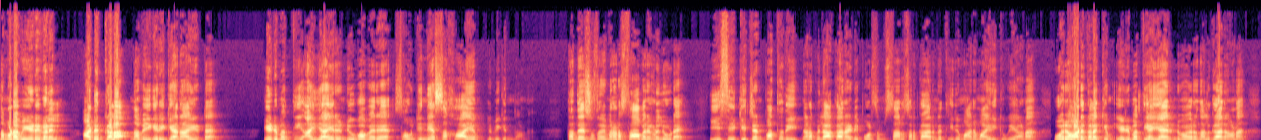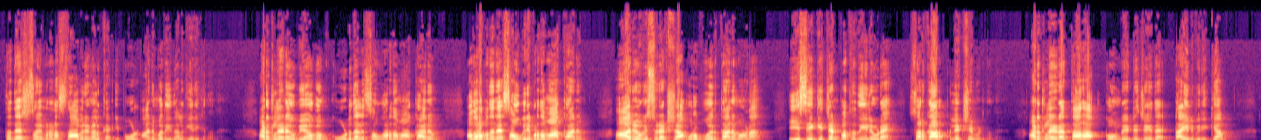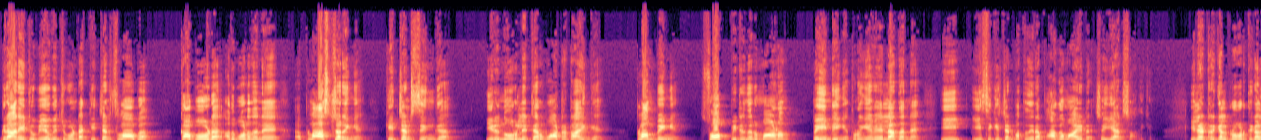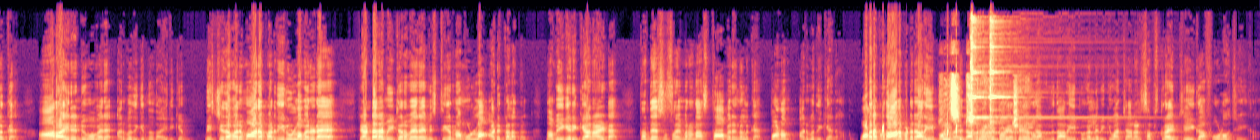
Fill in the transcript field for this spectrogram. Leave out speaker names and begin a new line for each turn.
നമ്മുടെ വീടുകളിൽ അടുക്കള നവീകരിക്കാനായിട്ട് എഴുപത്തി അയ്യായിരം രൂപ വരെ സൗജന്യ സഹായം ലഭിക്കുന്നതാണ്. തദ്ദേശ സ്വയംഭരണ സ്ഥാപനങ്ങളിലൂടെ ഈസി കിച്ചൺ പദ്ധതി നടപ്പിലാക്കാനായിട്ട് ഇപ്പോൾ സംസ്ഥാന സർക്കാരിന്റെ തീരുമാനമായിരിക്കുകയാണ്. ഓരോ അടുക്കളയ്ക്കും എഴുപത്തി അയ്യായിരം രൂപ വരെ നൽകാനാണ് തദ്ദേശ സ്വയംഭരണ സ്ഥാപനങ്ങൾക്ക് ഇപ്പോൾ അനുമതി നൽകിയിരിക്കുന്നത്. അടുക്കളയുടെ ഉപയോഗം കൂടുതൽ സൗഹാർദ്ദമാക്കാനും അതോടൊപ്പം തന്നെ സൗകര്യപ്രദമാക്കാനും ആരോഗ്യ സുരക്ഷ ഉറപ്പുവരുത്താനുമാണ് ഈസി കിച്ചൺ പദ്ധതിയിലൂടെ സർക്കാർ ലക്ഷ്യമിടുന്നത്. അടുക്കളയുടെ തറ കോൺക്രീറ്റ് ചെയ്ത് ടൈൽ വിരിക്കാം. ഗ്രാനൈറ്റ് ഉപയോഗിച്ചുകൊണ്ട് കിച്ചൺ സ്ലാബ് കബോർഡ് അതുപോലെ തന്നെ പ്ലാസ്റ്ററിങ് കിച്ചൺ സിങ്ക് ഇരുന്നൂറ് litre water tank plumbing soak pit നിർമ്മാണം പെയിന്റിങ് തുടങ്ങിയവയെല്ലാം തന്നെ ഈ ഈസി കിച്ചൺ പദ്ധതിയുടെ ഭാഗമായിട്ട് ചെയ്യാൻ സാധിക്കും. ഇലക്ട്രിക്കൽ പ്രവർത്തികൾക്ക് ആറായിരം രൂപ വരെ അനുവദിക്കുന്നതായിരിക്കും. നിശ്ചിത വരുമാന പരിധിയിലുള്ളവരുടെ രണ്ടര മീറ്റർ വരെ വിസ്തീർണമുള്ള അടുക്കളകൾ നവീകരിക്കാനായിട്ട് തദ്ദേശ സ്വയംഭരണ സ്ഥാപനങ്ങൾക്ക് പണം അനുവദിക്കാനാകും. വളരെ പ്രധാനപ്പെട്ട ഒരു അറിയിപ്പാണ്. വിവിധ അറിയിപ്പുകൾ ലഭിക്കുവാൻ ചാനൽ സബ്സ്ക്രൈബ് ചെയ്യുക ഫോളോ ചെയ്യുക.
